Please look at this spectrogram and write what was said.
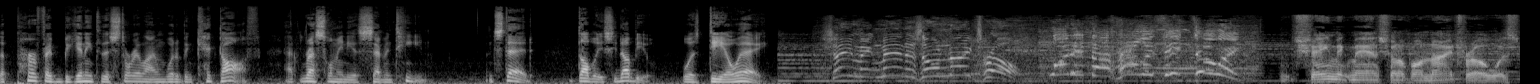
The perfect beginning to the storyline would have been kicked off at WrestleMania 17. Instead, WCW was DOA. Shane McMahon is on Nitro. What in the hell is he doing? Shane McMahon showing up on Nitro was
